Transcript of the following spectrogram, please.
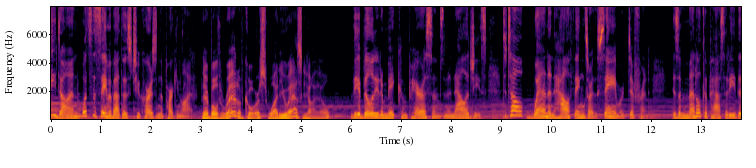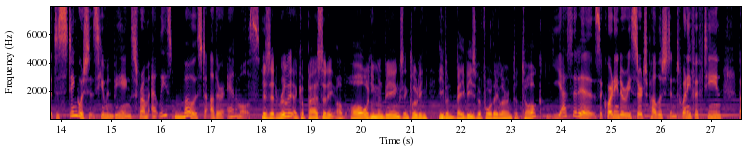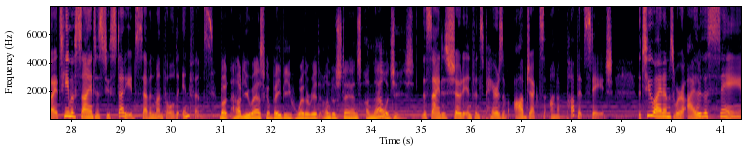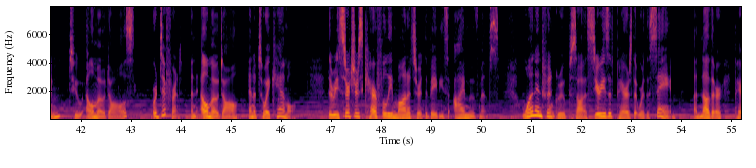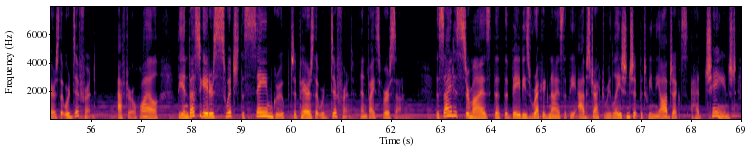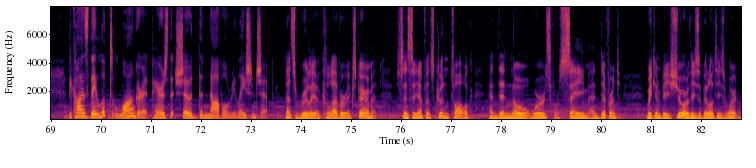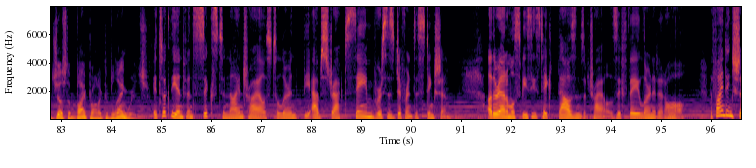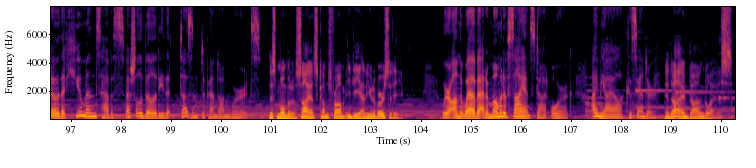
Hey, Don, what's the same about those two cars in the parking lot? They're both red, of course. Why do you ask, Yael? The ability to make comparisons and analogies, to tell when and how things are the same or different is a mental capacity that distinguishes human beings from at least most other animals. Is it really a capacity of all human beings, including even babies before they learn to talk? Yes, it is, according to research published in 2015 by a team of scientists who studied seven month old infants. But how do you ask a baby whether it understands analogies? The scientists showed infants pairs of objects on a puppet stage. The two items were either the same, two Elmo dolls, or different, an Elmo doll and a toy camel. The researchers carefully monitored the baby's eye movements. One infant group saw a series of pairs that were the same, another, pairs that were different. After a while, the investigators switched the same group to pairs that were different, and vice versa. The scientists surmised that the babies recognized that the abstract relationship between the objects had changed because they looked longer at pairs that showed the novel relationship. That's really a clever experiment. Since the infants couldn't talk and didn't know words for same and different, we can be sure these abilities weren't just a byproduct of language. It took the infants six to nine trials to learn the abstract same versus different distinction. Other animal species take thousands of trials if they learn it at all. The findings show that humans have a special ability that doesn't depend on words. This moment of science comes from Indiana University. We're on the web at a momentofscience.org. I'm Yael Ksander. And I'm Don Glass.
